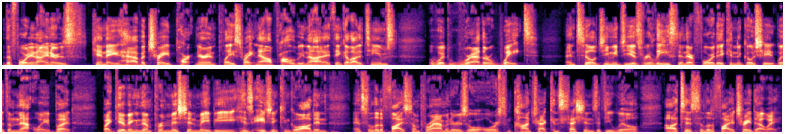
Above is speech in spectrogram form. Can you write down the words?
the 49ers, can they have a trade partner in place right now? Probably not. I think a lot of teams would rather wait until Jimmy G is released, and therefore they can negotiate with him that way. But by giving them permission, maybe his agent can go out and, and solidify some parameters or, or some contract concessions, if you will, uh, to solidify a trade that way.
